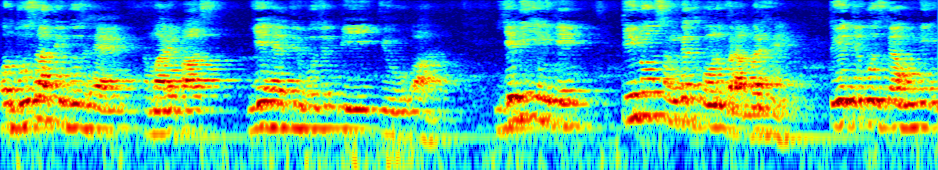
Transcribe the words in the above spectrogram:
और दूसरा त्रिभुज है हमारे पास ये है त्रिभुज पी क्यू आर यदि इनके तीनों संगत कोण बराबर हैं तो ये त्रिभुज क्या होंगे?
